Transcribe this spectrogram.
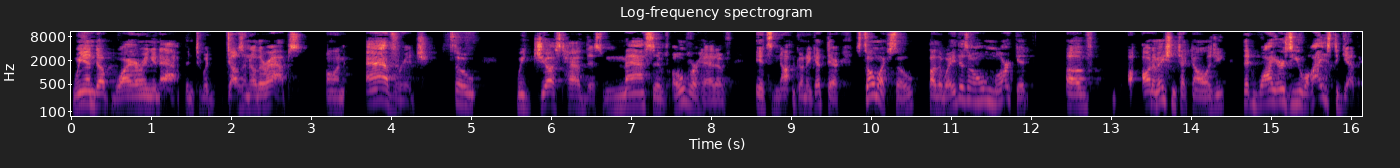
We end up wiring an app into a dozen other apps on average. So we just have this massive overhead of it's not going to get there. So much so, by the way, there's a whole market of automation technology that wires UIs together.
